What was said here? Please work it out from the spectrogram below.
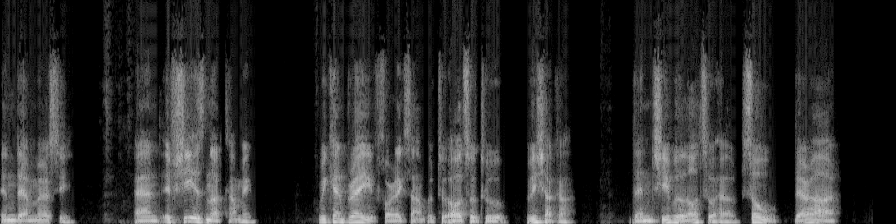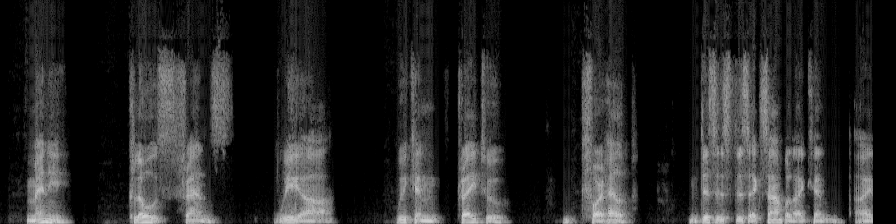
in their mercy. And if she is not coming, we can pray, for example, to also to Vishaka. Then she will also help. So there are many close friends we are we can pray to for help this is this example i can i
